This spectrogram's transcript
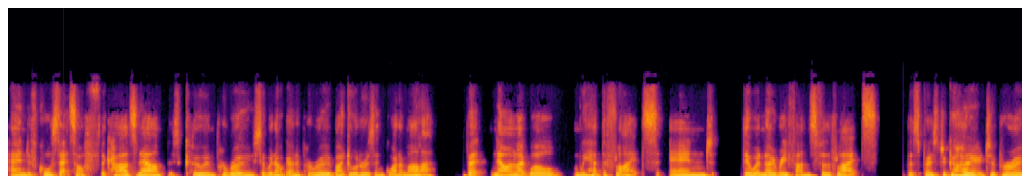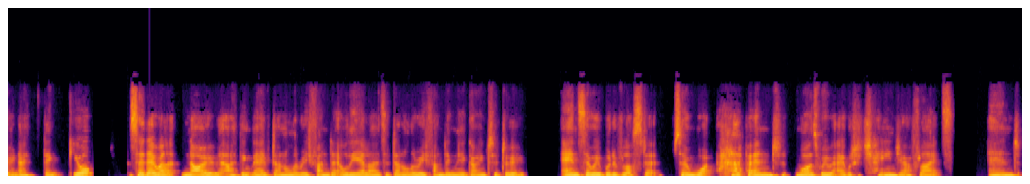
And of course, that's off the cards now. There's a coup in Peru. So we're not going to Peru. My daughter is in Guatemala. But now I'm like, well, we had the flights and there were no refunds for the flights. I was supposed to go to Peru. No, thank you. So they were, no, I think they've done all the refunding, all the airlines have done all the refunding they're going to do. And so we would have lost it. So what happened was we were able to change our flights. And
